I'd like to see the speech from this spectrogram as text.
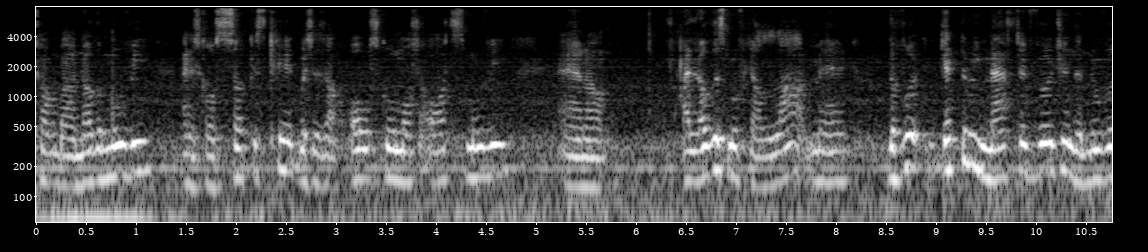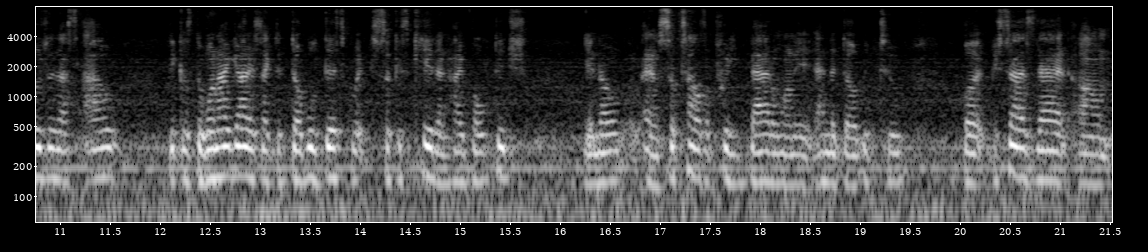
talking about another movie, and it's called Circus Kid, which is an old school martial arts movie, and um, I love this movie a lot, man. The get the remastered version, the new version that's out, because the one I got is like the double disc with Circus Kid and High Voltage, you know, and subtitles are pretty bad on it, and the dubbing too. But besides that, um,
